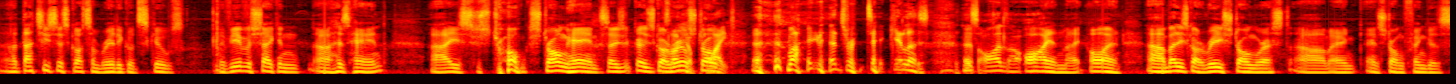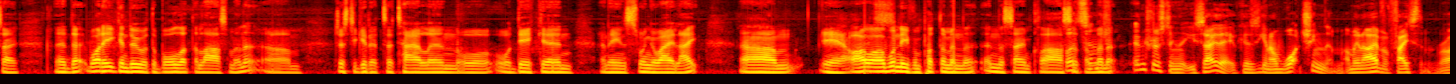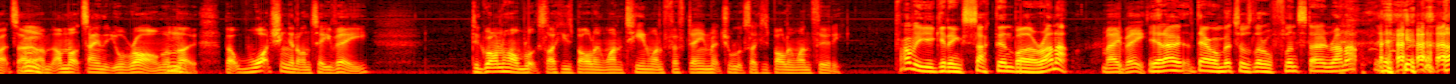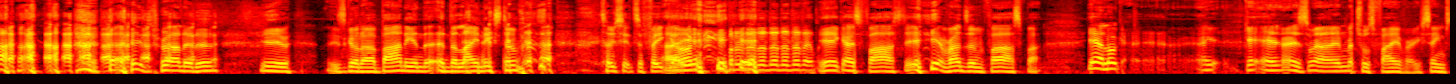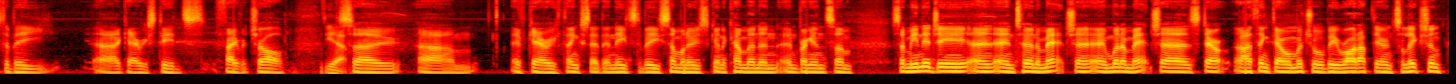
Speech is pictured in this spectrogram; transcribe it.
Uh, Dutchy's just got some really good skills. Have you ever shaken uh, his hand? Uh, he's a strong, strong hand. So he's, he's got It's a like real a strong. plate. mate, that's ridiculous. That's iron, iron mate, iron. Um, but he's got a really strong wrist um, and, and strong fingers. So uh, that, what he can do with the ball at the last minute, um, just to get it to tail in or, or deck in and then swing away late. Um, yeah, I, I wouldn't even put them in the in the same class Well, at the minute. interesting that you say that because you know watching them. I mean, I haven't faced them, right? So Mm. I'm, I'm not saying that you're wrong. I'm not, but watching it on TV, De Grandhomme looks like he's bowling 110, 115. Mitchell looks like he's bowling 130. Probably you're getting sucked in by the run up. Maybe. You know, Daryl Mitchell's little Flintstone run up. he's running in. Yeah. He's got uh, Barney in the in the lane next to him. Two sets of feet Oh, going. yeah, he goes fast. Yeah, he runs him fast. But yeah, look, uh, uh, as well in Mitchell's favour, he seems to be uh, Gary Stead's favourite child. Yeah. So um, if Gary thinks that there needs to be someone who's going to come in and, and bring in some some energy and, and turn a match and, and win a match, uh, I think Daryl Mitchell will be right up there in selection.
